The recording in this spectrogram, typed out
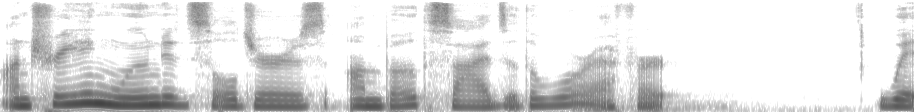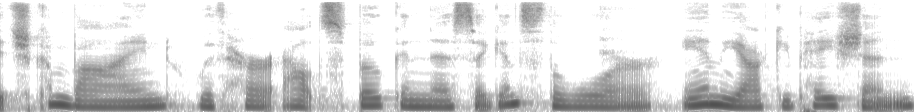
on treating wounded soldiers on both sides of the war effort, which, combined with her outspokenness against the war and the occupation,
